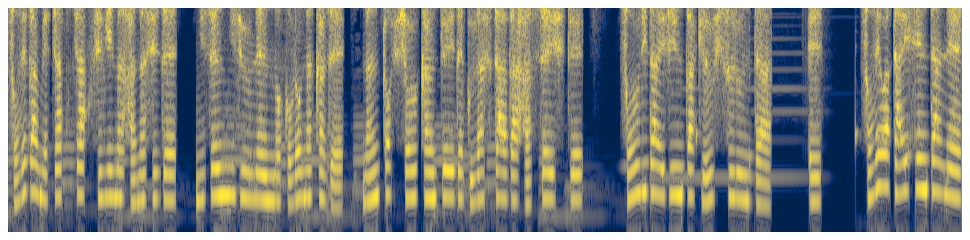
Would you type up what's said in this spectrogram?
それがめちゃくちゃ不思議な話で、2020年のコロナ禍で、なんと首相官邸でクラスターが発生して、総理大臣が急死するんだ。えそれは大変だね。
